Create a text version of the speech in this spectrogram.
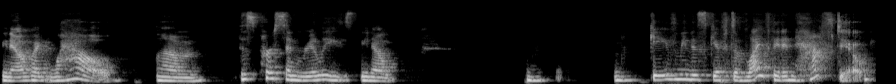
you know, like wow, um, this person really, you know, gave me this gift of life. They didn't have to.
